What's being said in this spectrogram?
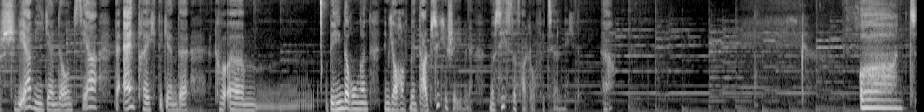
schwerwiegende und sehr beeinträchtigende ähm, Behinderungen, nämlich auch auf mental-psychischer Ebene. Nur siehst das halt offiziell nicht. Ja? Und,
